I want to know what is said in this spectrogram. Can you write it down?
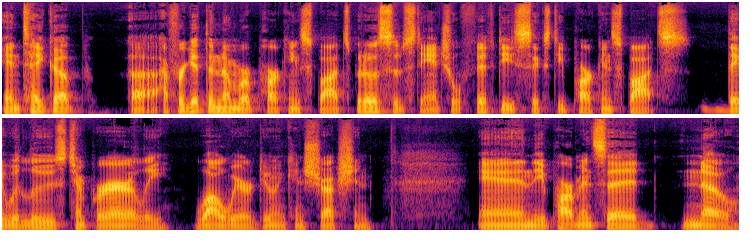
and take up, uh, I forget the number of parking spots, but it was substantial 50, 60 parking spots they would lose temporarily while we were doing construction. And the apartment said, no,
